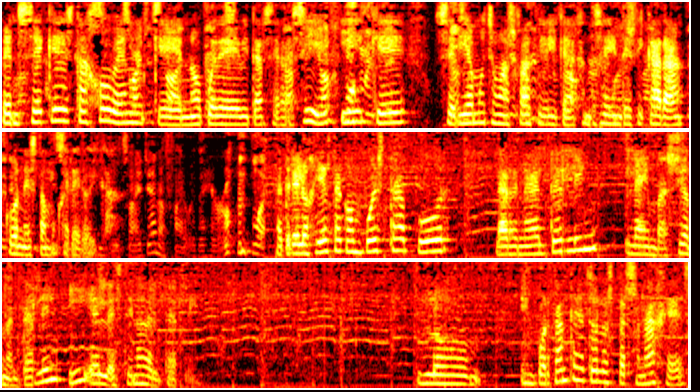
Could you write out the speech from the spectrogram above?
Pensé que esta joven, que no puede evitar ser así, y que sería mucho más fácil que la gente se identificara con esta mujer heroica. La trilogía está compuesta por La Reina del Terling, La Invasión del Terling y El Destino del Terling. Lo importante de todos los personajes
